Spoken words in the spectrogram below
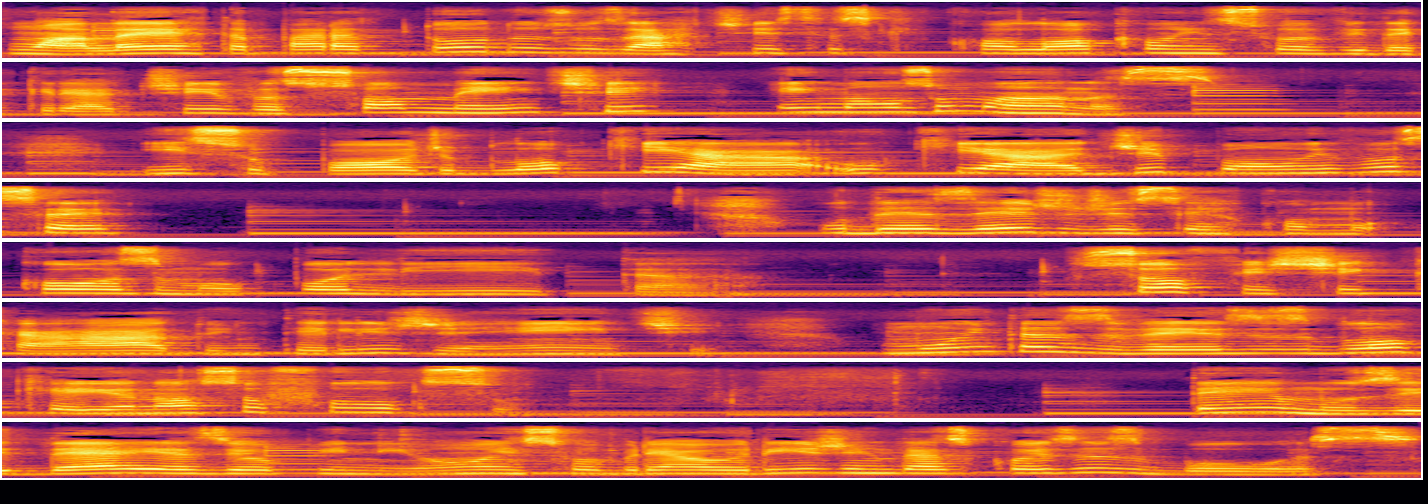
Um alerta para todos os artistas que colocam em sua vida criativa somente em mãos humanas. Isso pode bloquear o que há de bom em você. O desejo de ser cosmopolita, sofisticado, inteligente, muitas vezes bloqueia nosso fluxo. Temos ideias e opiniões sobre a origem das coisas boas.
